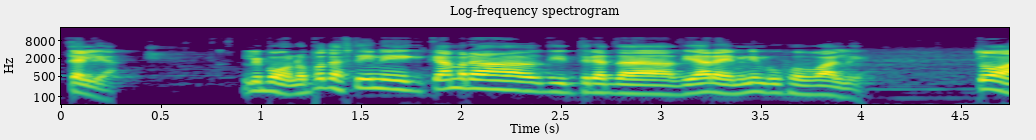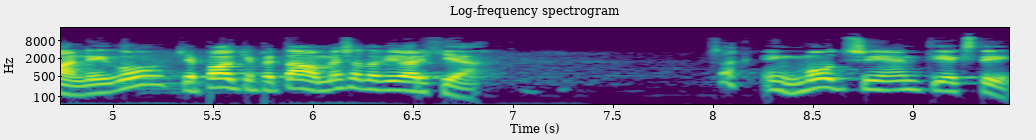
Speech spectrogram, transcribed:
Τέλεια. Λοιπόν, οπότε αυτή είναι η κάμερα, τη 30 διάρα ημνή που έχω βάλει. Το ανοίγω και πάω και πετάω μέσα τα δύο αρχεία. Τσακ, Ink Mode CNTXT.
